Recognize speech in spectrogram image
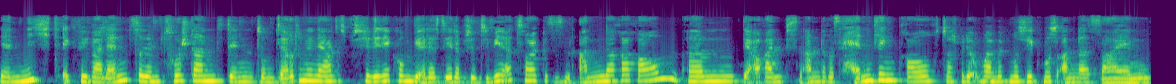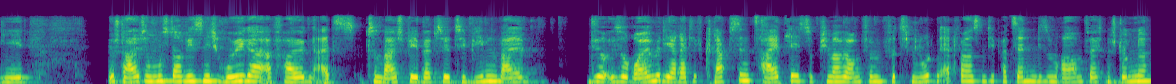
ja nicht äquivalent zu dem Zustand, den so ein serotoninerges Psychedelikum wie LSD oder Psilocybin erzeugt. Das ist ein anderer Raum, ähm, der auch ein bisschen anderes Handling braucht. Zum Beispiel der Umgang mit Musik muss anders sein. Die Gestaltung muss doch wesentlich ruhiger erfolgen als zum Beispiel bei Psilocybin, weil diese Räume, die ja relativ knapp sind, zeitlich, so Pi mal um 45 Minuten etwa, sind die Patienten in diesem Raum vielleicht eine Stunde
